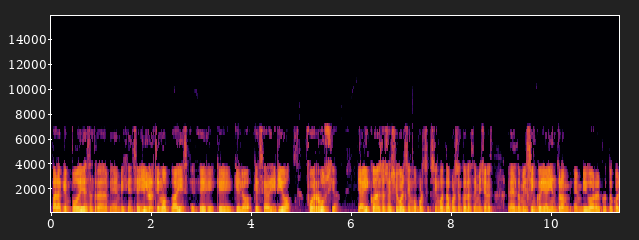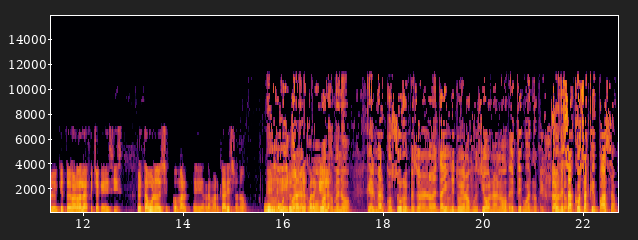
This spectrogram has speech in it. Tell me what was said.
para que pudiese entrar en vigencia. Y el último país eh, que, que, lo, que se adhirió fue Rusia. Y ahí con eso se llegó el 50% de las emisiones en el 2005 y ahí entró en, vigor el protocolo de Kioto. Es verdad la fecha que decís, pero está bueno eh, remarcar eso, ¿no? Hubo muchos bueno, años es como más o menos que el Mercosur empezó en el 91 y todavía no funciona, ¿no? Este, bueno, son esas cosas que pasan.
